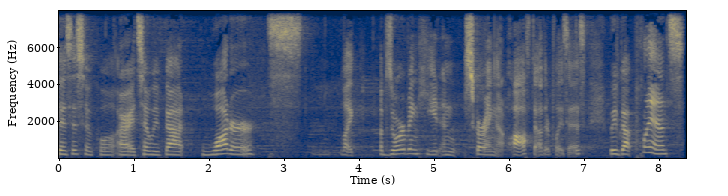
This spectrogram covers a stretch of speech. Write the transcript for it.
This is so cool. All right, so we've got water like absorbing heat and scurrying it off to other places. We've got plants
